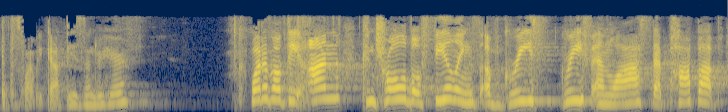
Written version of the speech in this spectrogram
That's why we got these under here. What about the uncontrollable feelings of grief, grief and loss that pop up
